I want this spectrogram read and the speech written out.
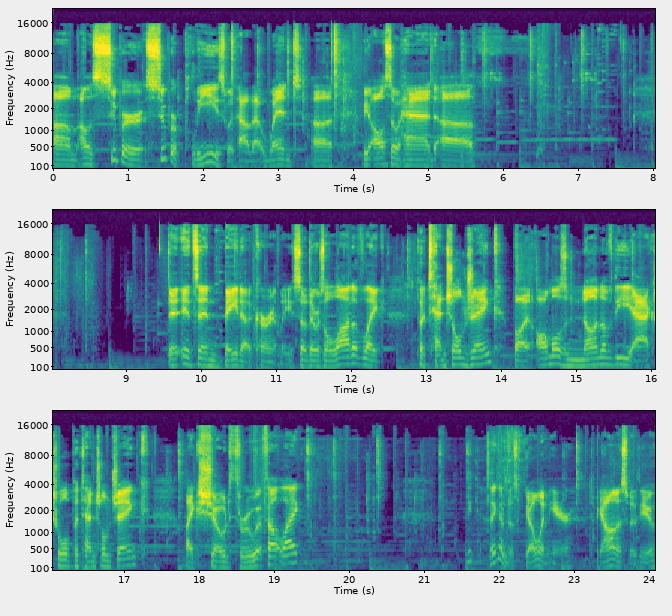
um, I was super, super pleased with how that went. Uh, we also had. Uh, it, it's in beta currently, so there was a lot of like potential jank, but almost none of the actual potential jank like showed through. It felt like. I think, I think I'm just going here, to be honest with you.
